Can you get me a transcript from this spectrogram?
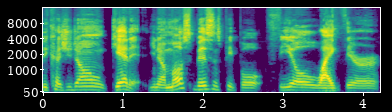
because you don't get it. You know, most business people feel like they're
